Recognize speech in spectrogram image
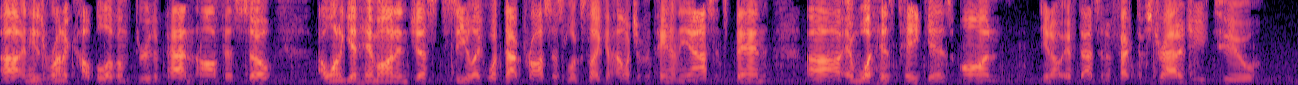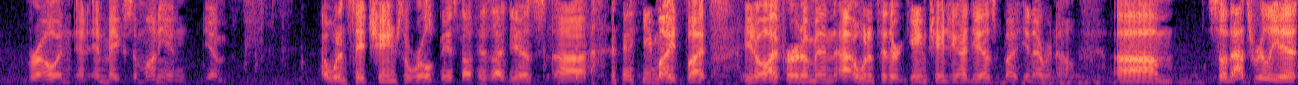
uh, and he's run a couple of them through the patent office. So I want to get him on and just see like what that process looks like and how much of a pain in the ass it's been, uh, and what his take is on you know if that's an effective strategy to grow and, and, and make some money and you know I wouldn't say change the world based off his ideas. Uh, he might, but you know I've heard him, and I wouldn't say they're game changing ideas, but you never know. Um, so that's really it.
